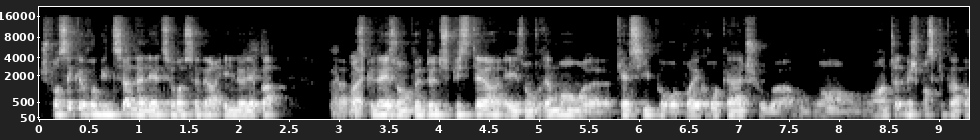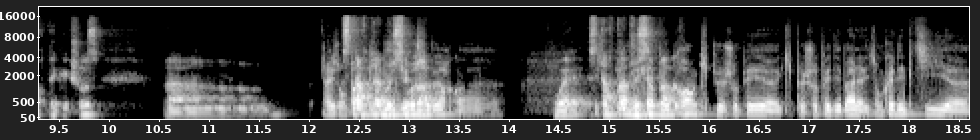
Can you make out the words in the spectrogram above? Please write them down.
Je pensais que Robinson allait être ce receveur, il ne l'est pas. Parce Ouais. que là, ils ont un peu deux pisteurs et ils ont vraiment euh, Kelsey pour, pour les gros catchs ou, euh, ou, en- ou en mais je pense qu'il peut apporter quelque chose. Euh, Ah, ils ont pas un receveur. Quoi. ouais, Ils ont pas un je mec sais un peu pas. grand qui peut choper, euh, qui peut choper des balles. Ils ont que des petits, euh,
